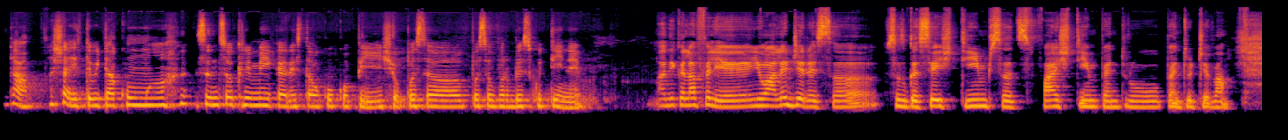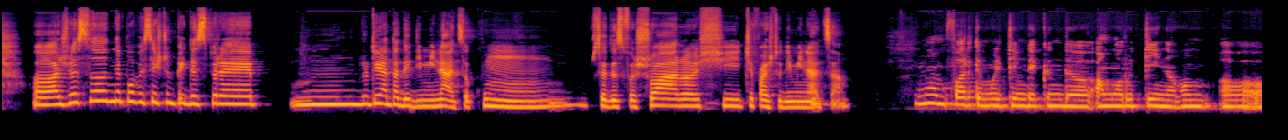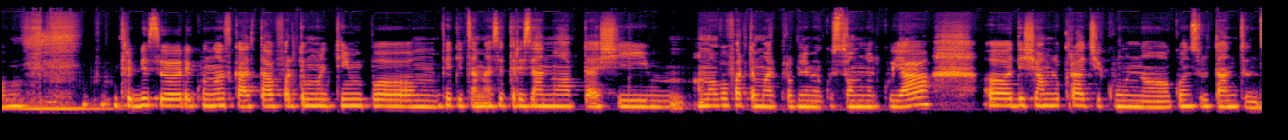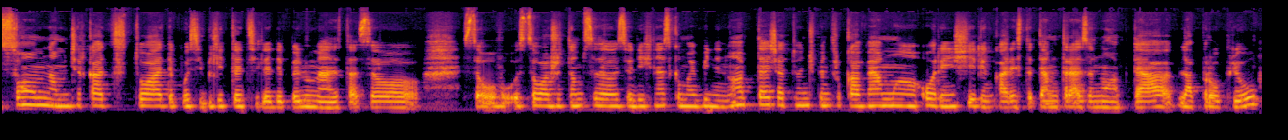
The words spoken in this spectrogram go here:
Da, așa este. Uite, acum sunt socrii mei care stau cu copiii și eu pot să, pot să vorbesc cu tine. Adică la fel, e, e o alegere să, să-ți găsești timp, să-ți faci timp pentru, pentru ceva. Uh, aș vrea să ne povestești un pic despre mm, rutina ta de dimineață, cum se desfășoară și ce faci tu dimineața. Nu am foarte mult timp de când uh, am o rutină. Uh, trebuie să recunosc asta. Foarte mult timp uh, fetița mea se trezea noaptea și am avut foarte mari probleme cu somnul cu ea. Uh, deși am lucrat și cu un uh, consultant în somn, am încercat toate posibilitățile de pe lumea asta să, să, o, să o ajutăm să se odihnească mai bine noaptea și atunci pentru că aveam uh, ore în șir în care stăteam trează noaptea la propriu,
